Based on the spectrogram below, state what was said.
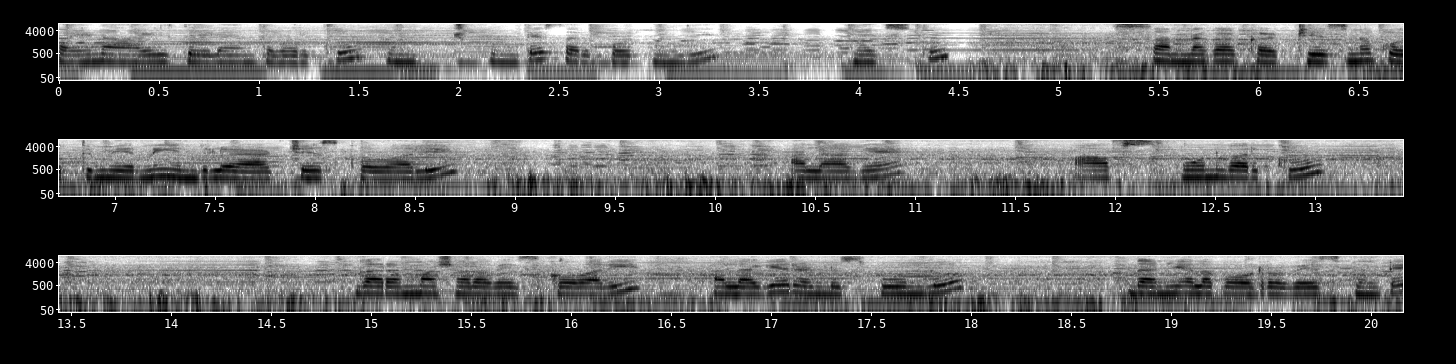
పైన ఆయిల్ తేలేంత వరకు ఉంచుకుంటే సరిపోతుంది. నెక్స్ట్ సన్నగా కట్ చేసిన కొత్తిమీరని ఇందులో యాడ్ చేసుకోవాలి. అలాగే హాఫ్ స్పూన్ వరకు గరం మసాలా వేసుకోవాలి. అలాగే రెండు స్పూన్లు ధనియాల పౌడర్ వేసుకుంటే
